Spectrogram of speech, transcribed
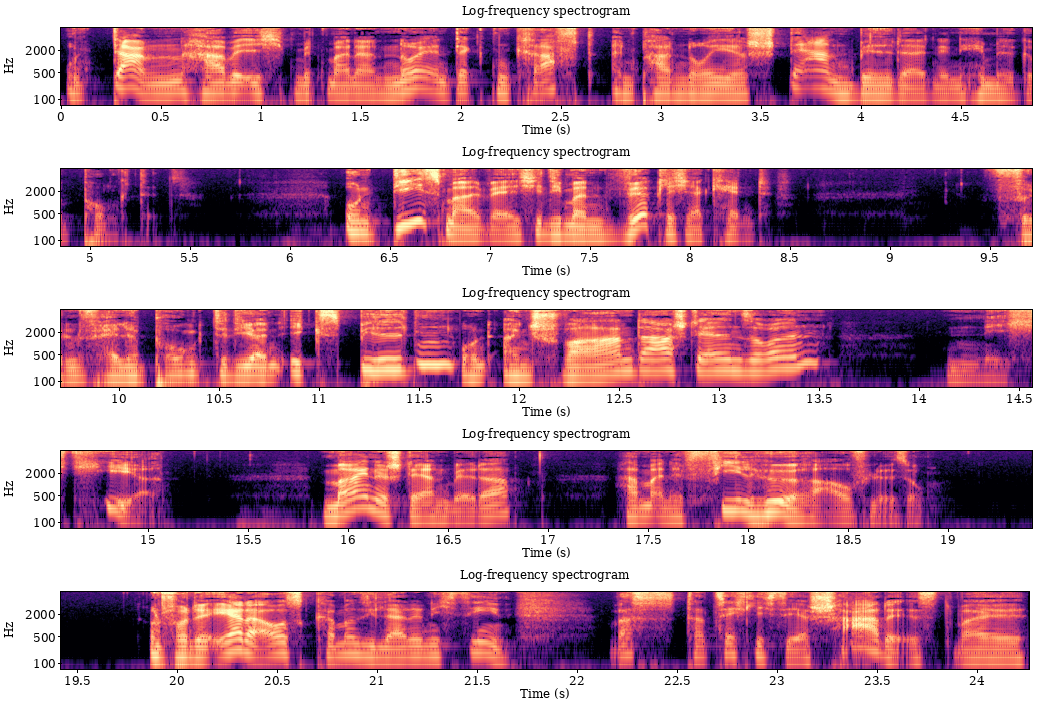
und dann habe ich mit meiner neu entdeckten Kraft ein paar neue Sternbilder in den Himmel gepunktet. Und diesmal welche, die man wirklich erkennt. Fünf helle Punkte, die ein X bilden und ein Schwan darstellen sollen? Nicht hier. Meine Sternbilder haben eine viel höhere Auflösung. Und von der Erde aus kann man sie leider nicht sehen was tatsächlich sehr schade ist, weil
